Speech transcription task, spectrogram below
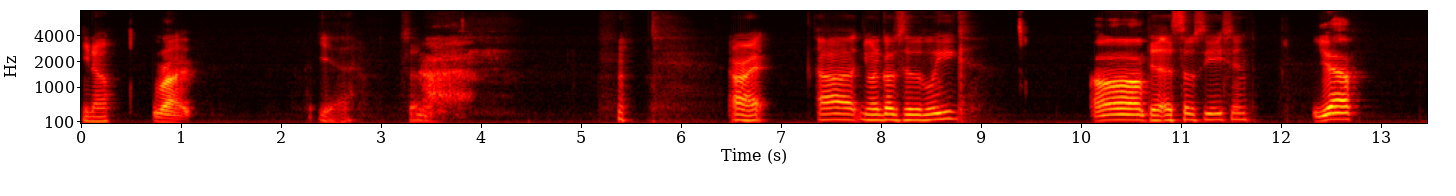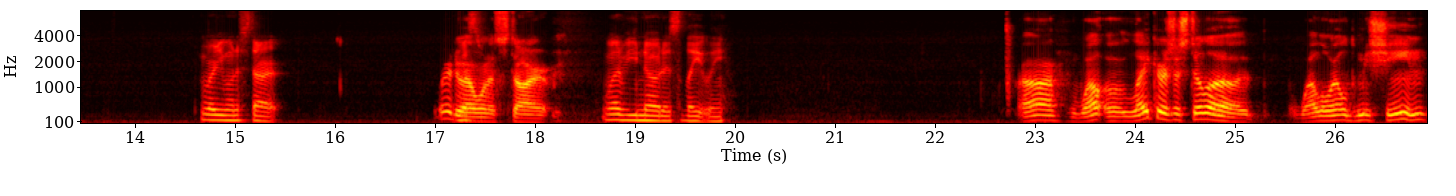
You know? Right. Yeah. So. all right. Uh, you want to go to the league, Uh, the association? yeah. Where do you want to start? Where do. I want to start? What have you noticed lately? Uh, well, uh, Lakers are still a well-oiled machine.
